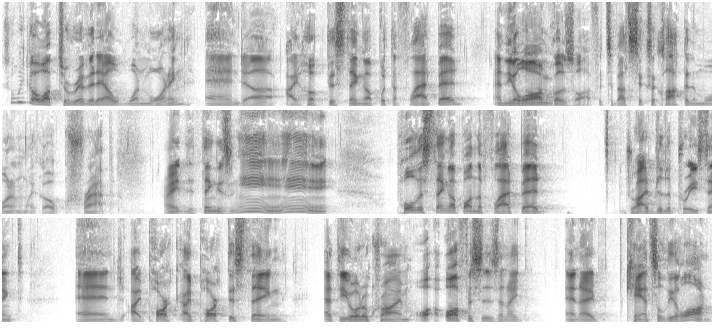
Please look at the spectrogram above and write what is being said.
So we go up to Riverdale one morning, and uh, I hook this thing up with the flatbed, and the alarm goes off. It's about six o'clock in the morning. I'm like, oh crap! Right? The thing is, pull this thing up on the flatbed drive to the precinct, and I park I park this thing at the auto crime offices, and I and I cancel the alarm.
